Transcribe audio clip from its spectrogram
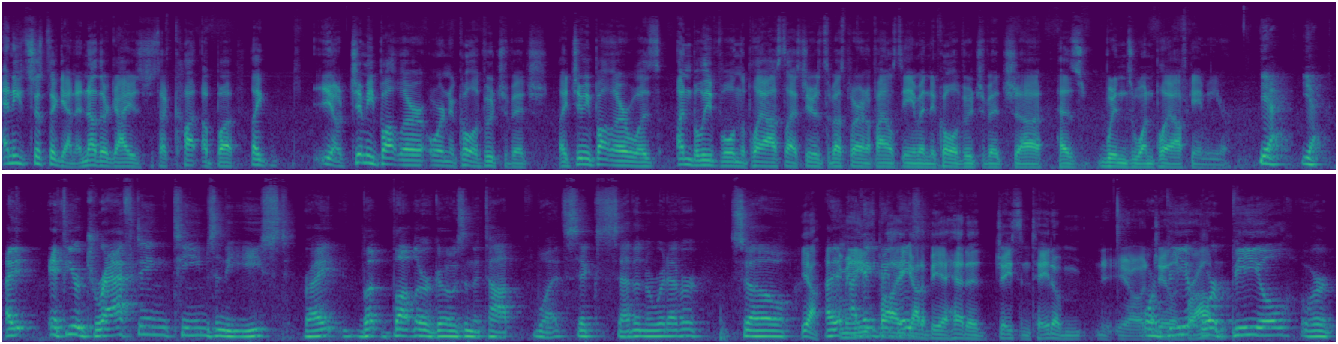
and he's just again another guy who's just a cut above, like you know Jimmy Butler or Nikola Vucevic. Like Jimmy Butler was unbelievable in the playoffs last year; he's the best player on the finals team, and Nikola Vucevic uh, has wins one playoff game a year. Yeah, yeah. I, if you're drafting teams in the East, right? But Butler goes in the top what six, seven, or whatever. So Yeah, I, mean he's think probably got to be ahead of Jayson Tatum, you know, or Jaylen Beal, Brown. or Beal, or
